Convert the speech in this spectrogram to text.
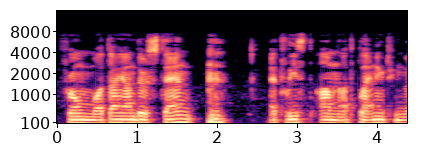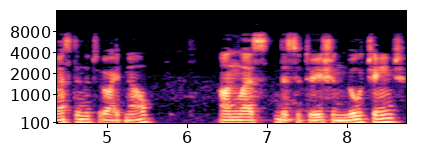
from what I understand. At least I'm not planning to invest in it right now unless the situation will change.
